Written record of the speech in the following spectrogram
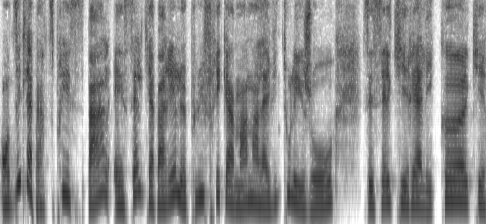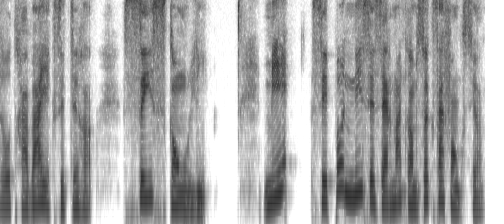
On dit que la partie principale est celle qui apparaît le plus fréquemment dans la vie de tous les jours. C'est celle qui irait à l'école, qui irait au travail, etc. C'est ce qu'on lit. Mais c'est pas nécessairement comme ça que ça fonctionne.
